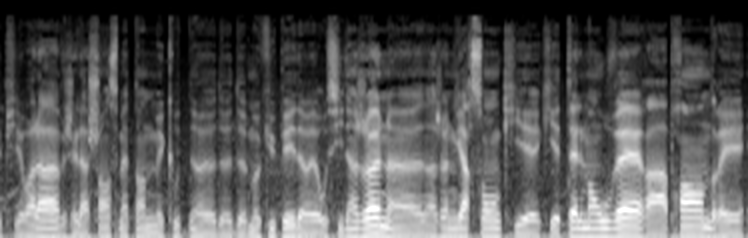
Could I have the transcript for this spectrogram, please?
et puis voilà, j'ai la chance maintenant de m'occuper aussi d'un jeune, euh, d'un jeune garçon qui est, tellement ouvert à apprendre et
